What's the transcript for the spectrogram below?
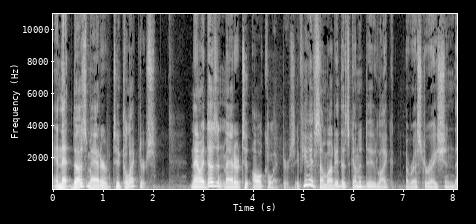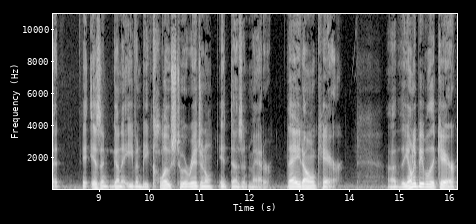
And that does matter to collectors. Now, it doesn't matter to all collectors. If you have somebody that's going to do like a restoration that isn't going to even be close to original, it doesn't matter. They don't care. Uh, the only people that care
